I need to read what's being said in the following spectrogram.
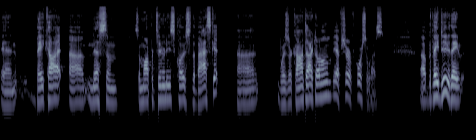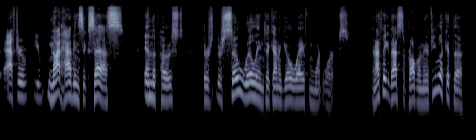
And Bacot uh, missed some some opportunities close to the basket. Uh, was there contact on him? Yeah, sure, of course it was. Uh, but they do. They after you not having success in the post, they're they're so willing to kind of go away from what works. And I think that's the problem. If you look at the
